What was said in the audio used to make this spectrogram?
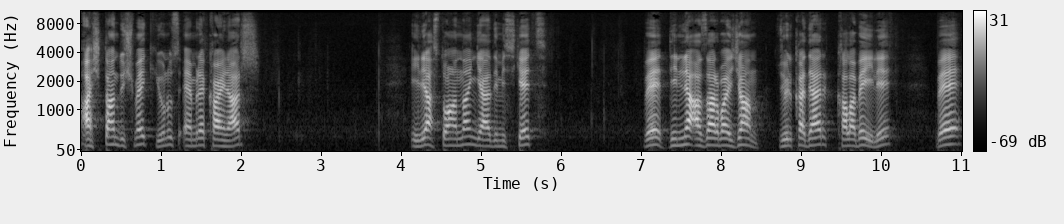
Aşktan Düşmek Yunus Emre Kaynar. İlyas Doğan'dan geldi misket ve Dinle Azerbaycan Zülkader Kalabeyli ve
